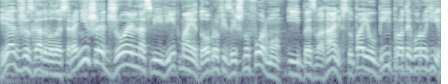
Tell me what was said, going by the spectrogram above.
Як вже згадувалось раніше, Джоель на свій вік має добру фізичну форму і без вагань вступає у бій проти ворогів.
